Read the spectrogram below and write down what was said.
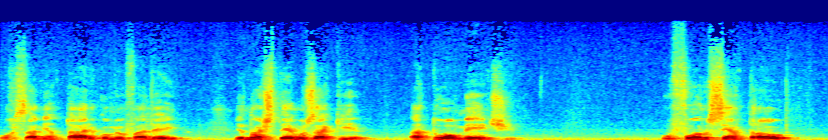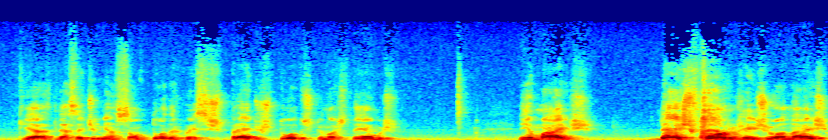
orçamentária, como eu falei, e nós temos aqui, atualmente, o Foro Central, que é nessa dimensão toda, com esses prédios todos que nós temos, e mais 10 fóruns regionais,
